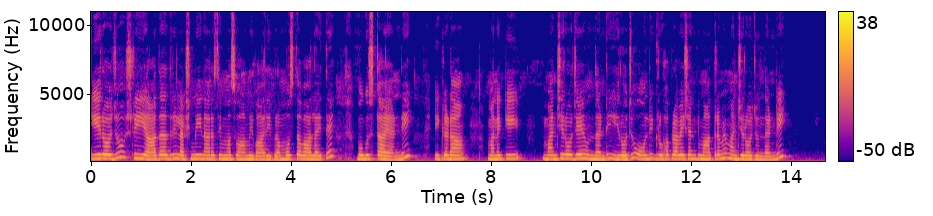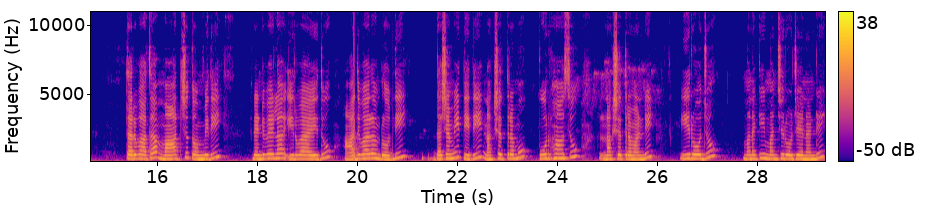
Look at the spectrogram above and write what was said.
ఈరోజు శ్రీ యాదాద్రి లక్ష్మీ నరసింహస్వామి వారి బ్రహ్మోత్సవాలు అయితే ముగుస్తాయండి. ఇక్కడ మనకి మంచి రోజే ఉందండి. ఈరోజు ఓన్లీ గృహ ప్రవేశానికి మాత్రమే మంచి రోజు ఉందండి. తర్వాత మార్చ్ తొమ్మిది రెండు వేల ఇరవై ఐదు ఆదివారం రోజు దశమి తిథి నక్షత్రము పూర్వాసు నక్షత్రం అండి. ఈరోజు మనకి మంచి రోజేనండి.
